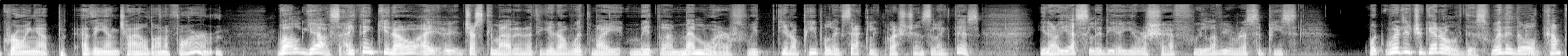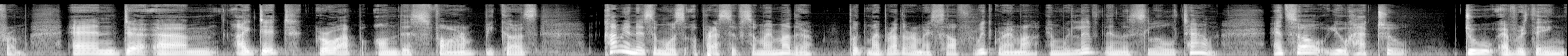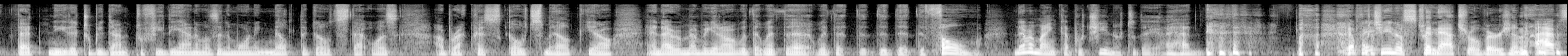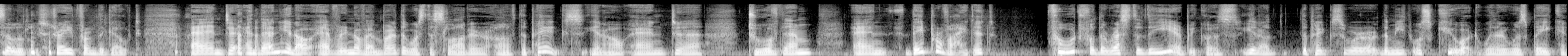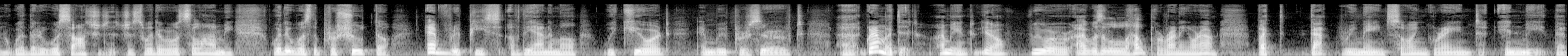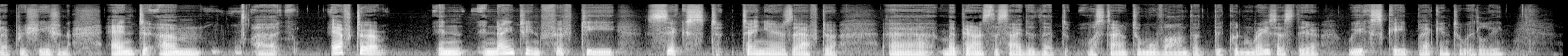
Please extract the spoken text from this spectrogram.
growing up as a young child on a farm. Well, yes, I think you know I uh, just came out, and I think you know with my with my memoirs, we you know people exactly questions like this. You know, yes, Lidia, you're a chef. We love your recipes. What, where did you get all of this? Where did it all mm. come from? And uh, um, I did grow up on this farm because communism was oppressive. So my mother put my brother and myself with grandma, and we lived in this little town. And so you had to do everything that needed to be done to feed the animals in the morning, milk the goats. That was our breakfast, goat's milk, you know. And I remember, you know, with the with the with the the, the, the foam. Never mind cappuccino today. I had cappuccino straight The natural version. Absolutely, straight from the goat, and uh, and then you know every November there was the slaughter of the pigs, you know, and uh, two of them, and they provided food for the rest of the year because you know the pigs were the meat was cured, whether it was bacon, whether it was sausages, whether it was salami, whether it was the prosciutto. Every piece of the animal we cured and we preserved. Uh, grandma did. I mean, you know, we were. I was a little helper running around, but that remained so ingrained in me that appreciation. And um, uh, after in in 1956, t- ten years after. Uh, my parents decided that it was time to move on, that they couldn't raise us there. We escaped back into Italy,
